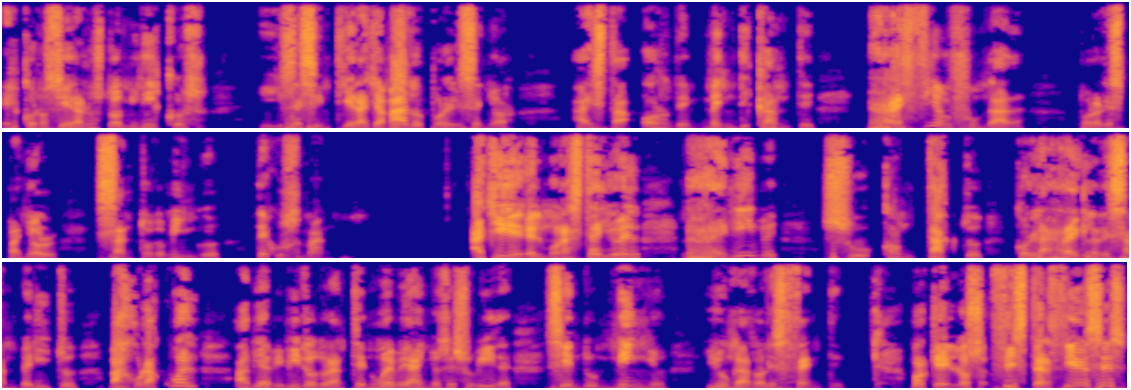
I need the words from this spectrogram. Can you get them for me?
él conociera a los dominicos y se sintiera llamado por el Señor a esta orden mendicante recién fundada por el español Santo Domingo de Guzmán. Allí en el monasterio él revive su contacto con la regla de San Benito, bajo la cual había vivido durante nueve años de su vida, siendo un niño y un adolescente, porque los cistercienses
